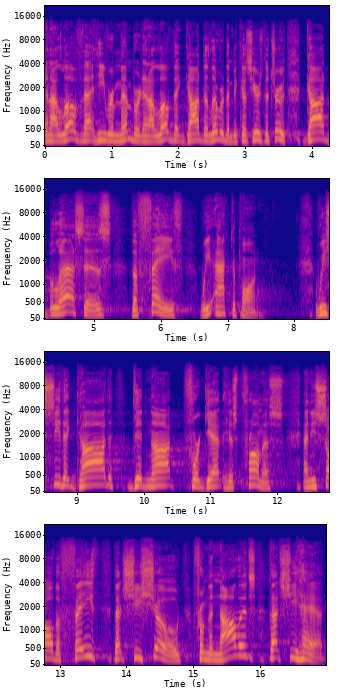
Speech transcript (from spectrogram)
And I love that he remembered and I love that God delivered them because here's the truth God blesses the faith we act upon we see that God did not forget his promise, and he saw the faith that she showed from the knowledge that she had.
